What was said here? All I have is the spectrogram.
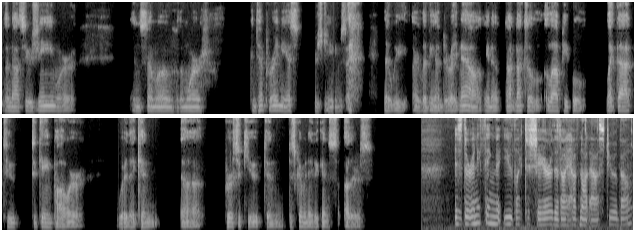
the Nazi regime or in some of the more contemporaneous regimes that we are living under right now. You know, not not to allow people like that to to gain power where they can uh, persecute and discriminate against others. Is there anything that you'd like to share that I have not asked you about?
